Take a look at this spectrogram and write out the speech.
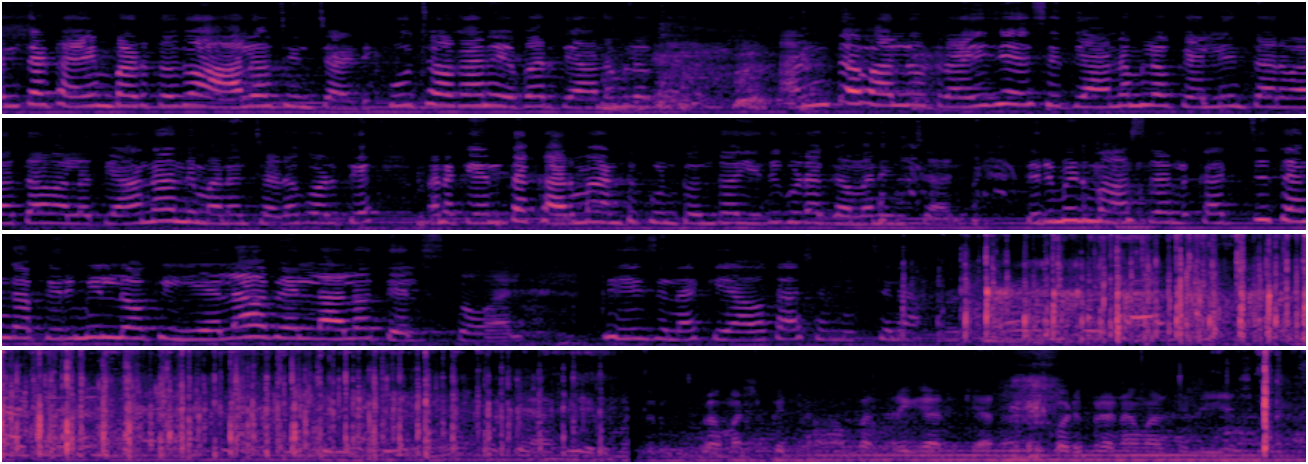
ఎంత టైం పడుతుందో ఆలోచించండి. కూర్చోగానే ఎవరు ధ్యానంలోకి అంత వాళ్ళు ట్రై చేసి ధ్యానంలోకి వెళ్ళిన తర్వాత వాళ్ళ ధ్యానాన్ని మనం చెడగొడితే మనకు ఎంత కర్మ అంటుకుంటుందో ఇది కూడా గమనించాలి. పిరమిడ్ మాస్టర్లు ఖచ్చితంగా పిరమిడ్లోకి ఎలా వెళ్ళాలో తెలుసుకోవాలి. ప్లీజ్ నాకు ఈ అవకాశం ఇచ్చిన రమేష్ పత్రి గారికి అనంత ప్రణామాలు తెలియజేస్తున్నాను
